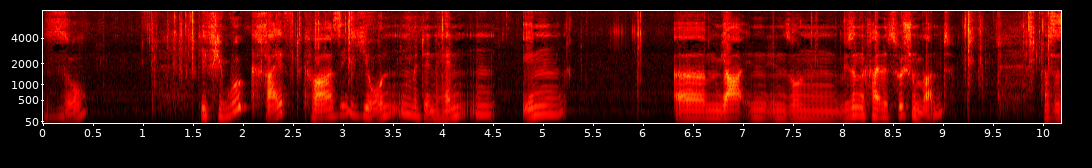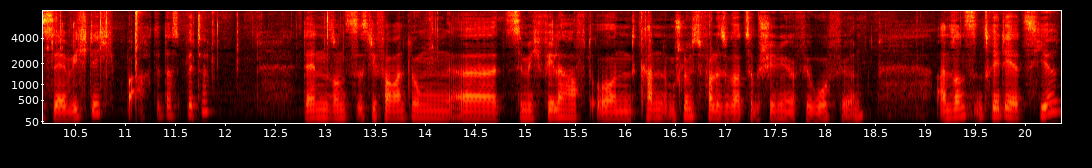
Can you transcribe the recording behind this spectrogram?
So. Die Figur greift quasi hier unten mit den Händen in, ähm, ja, in, in so ein, wie so eine kleine Zwischenwand. Das ist sehr wichtig, beachtet das bitte. Denn sonst ist die Verwandlung äh, ziemlich fehlerhaft und kann im schlimmsten Falle sogar zur Beschädigung der Figur führen. Ansonsten dreht ihr jetzt hier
